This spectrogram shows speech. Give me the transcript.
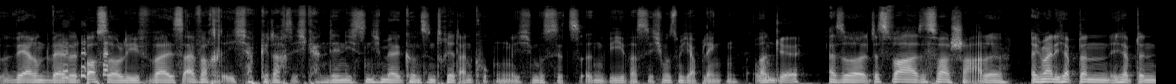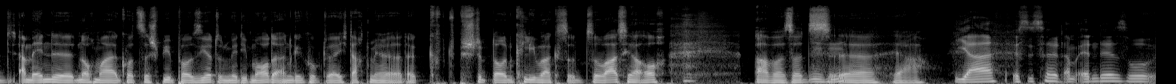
während Velvet Buzzsaw lief, weil es einfach, ich habe gedacht, ich kann den nicht, nicht mehr konzentriert angucken. Ich muss jetzt irgendwie was, ich muss mich ablenken. Und Okay. also das war, das war schade. Ich meine, ich habe dann, ich habe dann am Ende noch mal kurz das Spiel pausiert und mir die Morde angeguckt, weil ich dachte mir, da kommt bestimmt noch ein Klimax und so war es ja auch. Aber sonst, Mhm. äh, ja, Ja, es ist halt am Ende so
